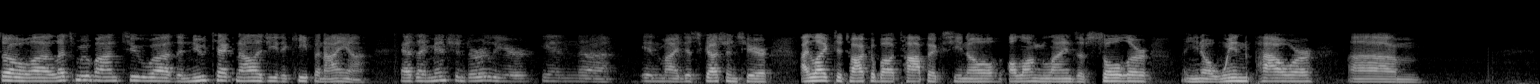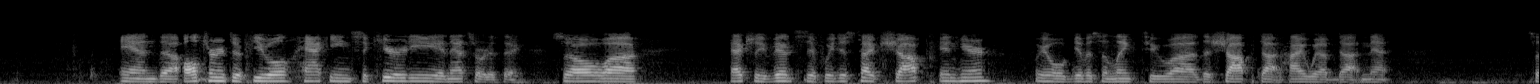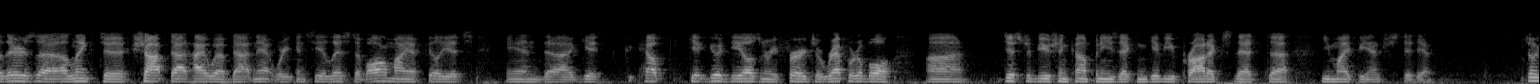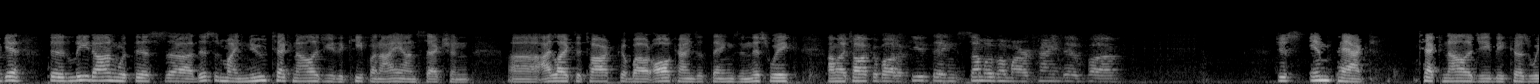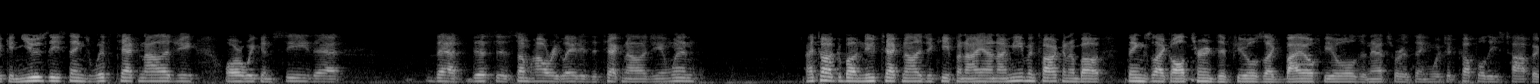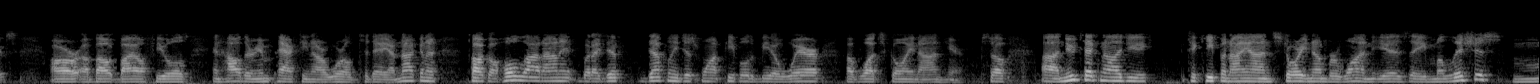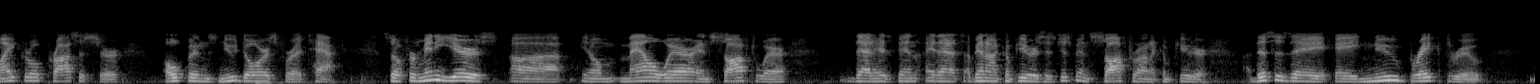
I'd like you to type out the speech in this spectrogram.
So uh, let's move on to uh, the new technology to keep an eye on. As I mentioned earlier in uh, in my discussions here, I like to talk about topics, you know, along the lines of solar, you know, wind power, um, and uh, alternative fuel, hacking, security, and that sort of thing. So uh, actually, Vince, if we just type shop in here, it will give us a link to uh, the shop.hiweb.net. So there's a, a link to shop.hiweb.net where you can see a list of all my affiliates and uh, get help get good deals and referred to reputable uh, distribution companies that can give you products that uh, you might be interested in. So again, to lead on with this, uh, this is my new technology to keep an eye on section. Uh, I like to talk about all kinds of things, and this week I'm going to talk about a few things. Some of them are kind of uh, just impact technology because we can use these things with technology or we can see that that this is somehow related to technology. And when I talk about new technology keep an eye on, I'm even talking about things like alternative fuels like biofuels and that sort of thing, which a couple of these topics are about biofuels and how they're impacting our world today. I'm not going to talk a whole lot on it, but I def definitely just want people to be aware of what's going on here. So uh, new technology to keep an eye on, story number one, is a malicious microprocessor opens new doors for attack. So for many years, uh, you know, malware and software that has been that's been on computers has just been software on a computer. This is a, a new breakthrough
